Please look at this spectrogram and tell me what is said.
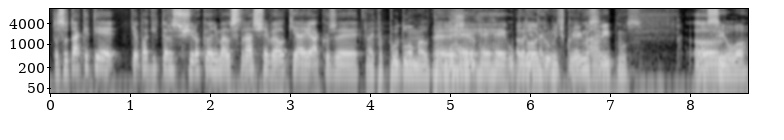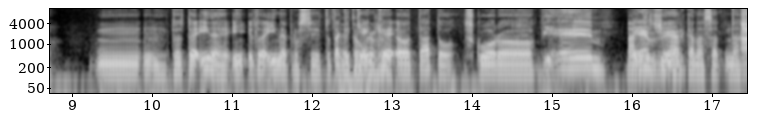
To sú také tie teplaky, ktoré sú široké, oni majú strašne veľký aj akože... Aj to pudlo majú tak Hej. Hej, hej, hej, a úplne dole tak gumičku. Jak nosí rytmus? Ehm, Nosilo. Mm, mm, to, to je iné, i, to je iné proste. To také to tenké, uh, táto, skôr uh, Viem. Viem, viem. angličinárka naša, Áno, neviem,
